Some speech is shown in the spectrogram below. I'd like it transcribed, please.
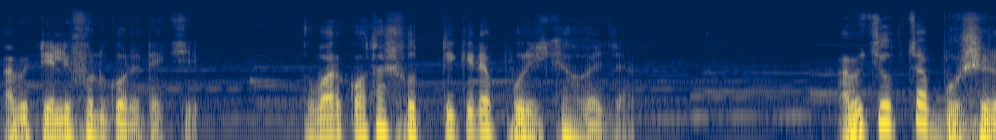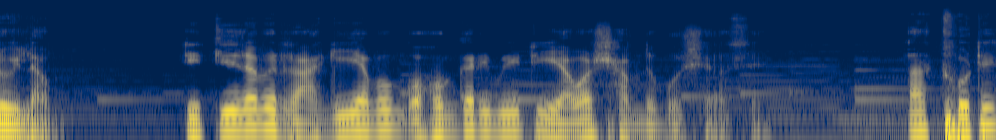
আমি টেলিফোন করে দেখি। তোমার কথা সত্যি কিনা পরীক্ষা হয়ে যাক। আমি চুপচাপ বসে রইলাম। তিতলি নামের রাগী এবং অহংকারী মেয়েটি আমার সামনে বসে আছে। তার ঠোঁটে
